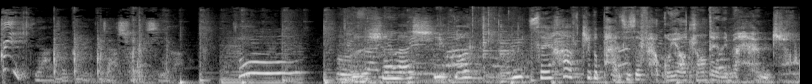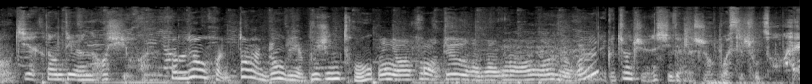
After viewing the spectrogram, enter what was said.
毙，这样就可以夹手机了。我们先来洗个脸。Say Have 这个牌子在法国药妆店里面很常见，当地人老喜欢。它量很大，你用着也不心疼。哎呀，好这个我我我喜欢。每个正经人洗脸的时候不会四处走。嘿，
